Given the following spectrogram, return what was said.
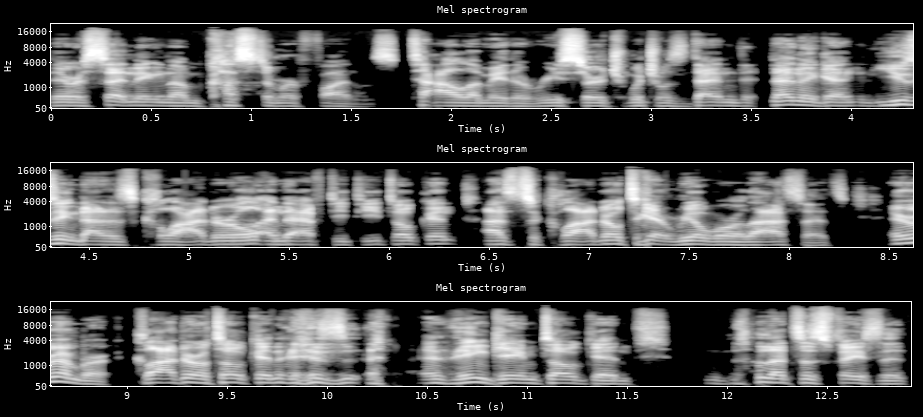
they were sending them customer funds to Alameda Research, which was then, then again, using that as collateral and the FTT token as to collateral to get real world assets. And remember, collateral token is an in-game token let's just face it,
